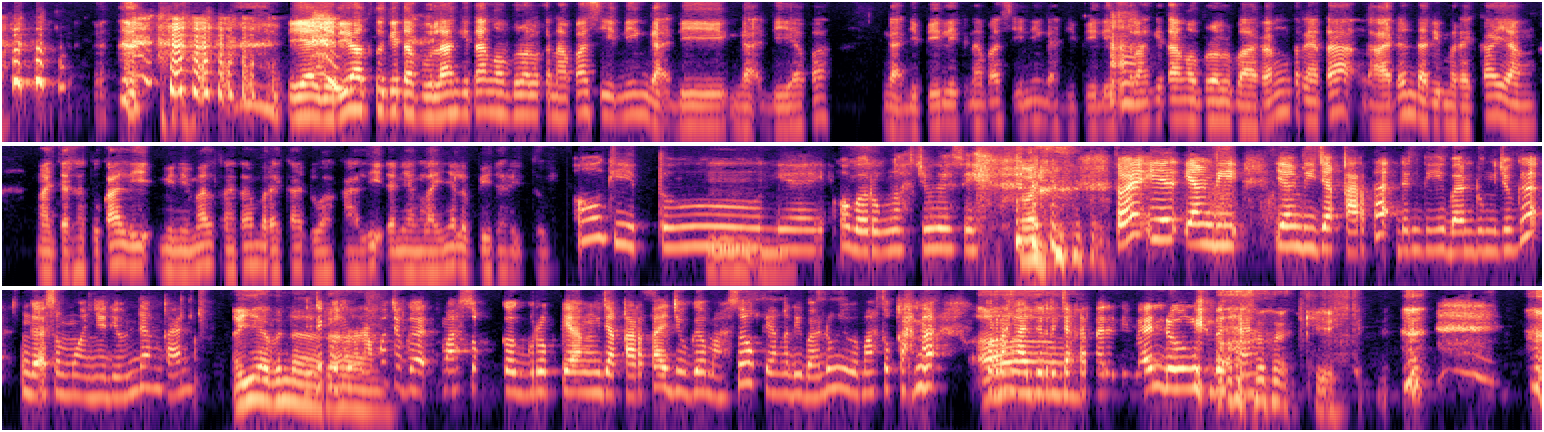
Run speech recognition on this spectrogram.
Iya, jadi waktu kita pulang kita ngobrol kenapa sih ini nggak di nggak di apa nggak dipilih, kenapa sih ini nggak dipilih. Setelah kita ngobrol bareng, ternyata nggak ada dari mereka yang ngajar satu kali, minimal ternyata mereka dua kali dan yang lainnya lebih dari itu. Oh gitu, Hmm. iya. iya. Oh baru ngeh juga sih. Soalnya i- yang di yang di Jakarta dan di Bandung juga nggak semuanya diundang kan. Iya benar. Jadi kebetulan aku juga masuk ke grup yang Jakarta juga masuk, yang di Bandung juga masuk karena pernah ngajar di Oh, Jakarta dan di Bandung gitu kan. Oke.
